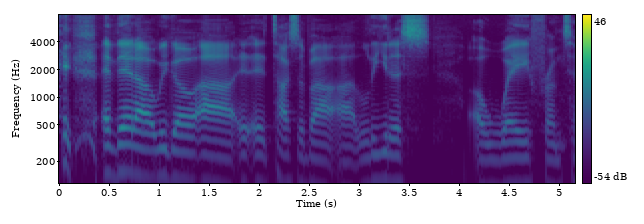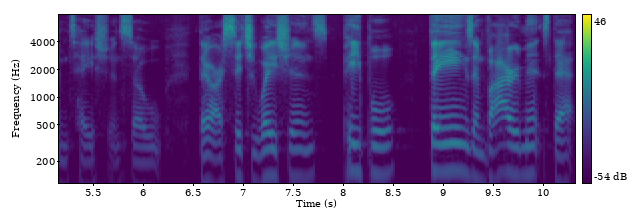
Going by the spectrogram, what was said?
and then uh, we go, uh, it, it talks about uh, lead us away from temptation. So there are situations, people, things, environments that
